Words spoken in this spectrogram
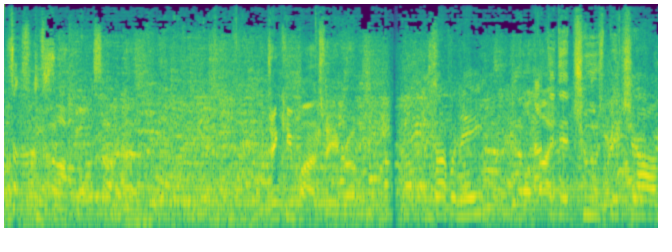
What's up, Steve? What's up? Coupons for you, bro. Start off with Nate. After did choose picture. Um,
